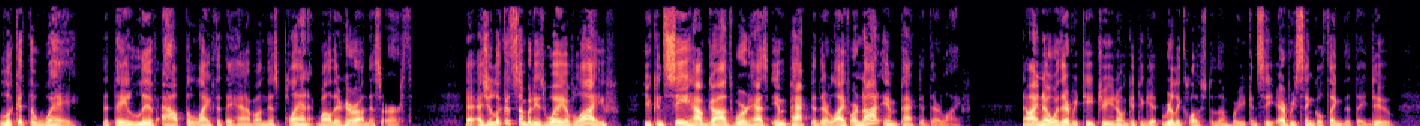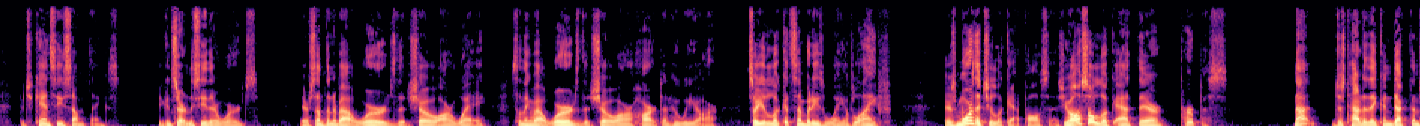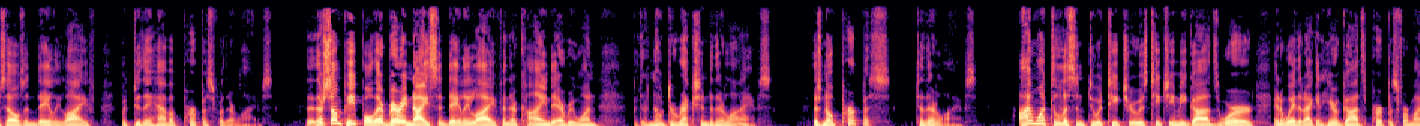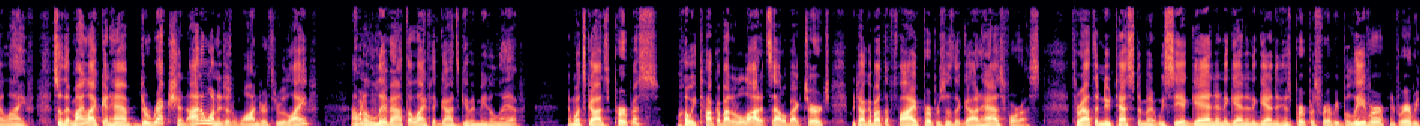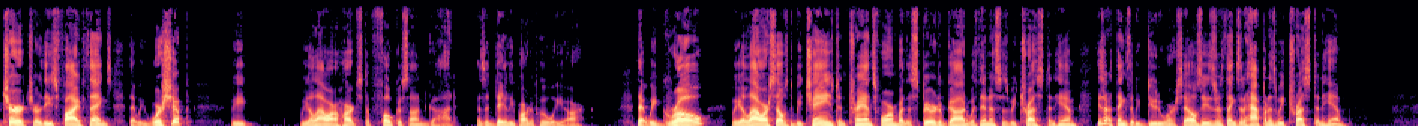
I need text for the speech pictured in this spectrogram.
Look at the way that they live out the life that they have on this planet while they're here on this earth. As you look at somebody's way of life, you can see how God's Word has impacted their life or not impacted their life. Now, I know with every teacher, you don't get to get really close to them where you can see every single thing that they do, but you can see some things. You can certainly see their words. There's something about words that show our way, something about words that show our heart and who we are. So you look at somebody's way of life. There's more that you look at, Paul says. You also look at their purpose. Not just how do they conduct themselves in daily life, but do they have a purpose for their lives? There's some people, they're very nice in daily life and they're kind to everyone, but there's no direction to their lives. There's no purpose to their lives. I want to listen to a teacher who is teaching me God's word in a way that I can hear God's purpose for my life so that my life can have direction. I don't want to just wander through life. I want to live out the life that God's given me to live. And what's God's purpose? Well, we talk about it a lot at Saddleback Church. We talk about the five purposes that God has for us. Throughout the New Testament, we see again and again and again that His purpose for every believer and for every church are these five things that we worship, we, we allow our hearts to focus on God as a daily part of who we are, that we grow, we allow ourselves to be changed and transformed by the Spirit of God within us as we trust in Him. These aren't things that we do to ourselves, these are things that happen as we trust in Him.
